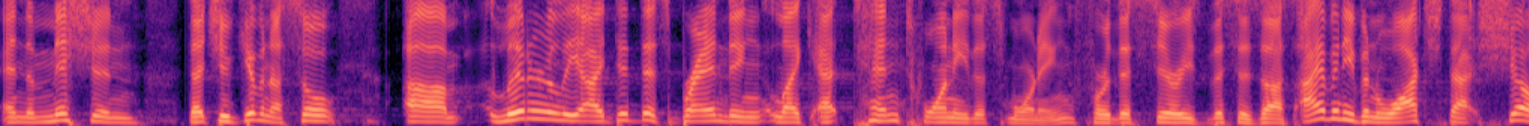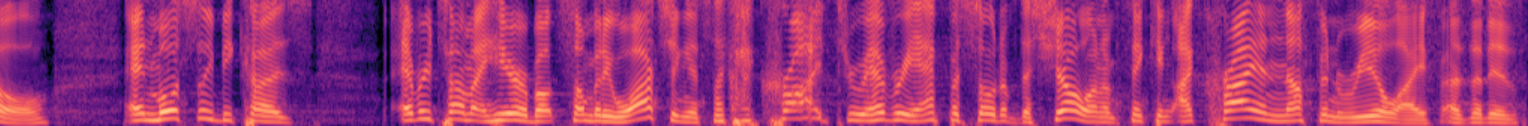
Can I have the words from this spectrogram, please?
and the mission that you've given us. So, um, literally, I did this branding like at 10:20 this morning for this series. This is us. I haven't even watched that show, and mostly because every time I hear about somebody watching, it's like I cried through every episode of the show, and I'm thinking I cry enough in real life as it is.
